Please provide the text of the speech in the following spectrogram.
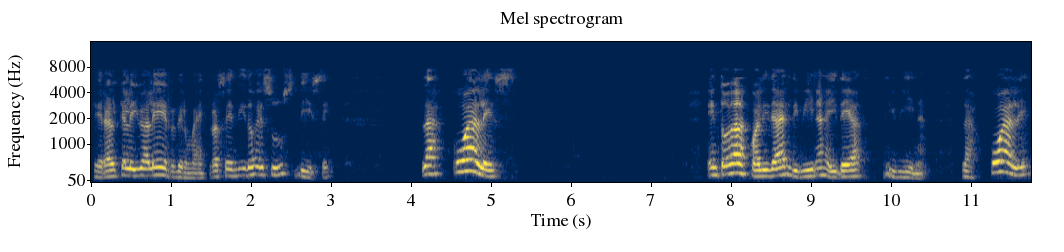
que era el que le iba a leer del Maestro Ascendido Jesús, dice, las cuales, en todas las cualidades divinas e ideas divinas, las cuales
